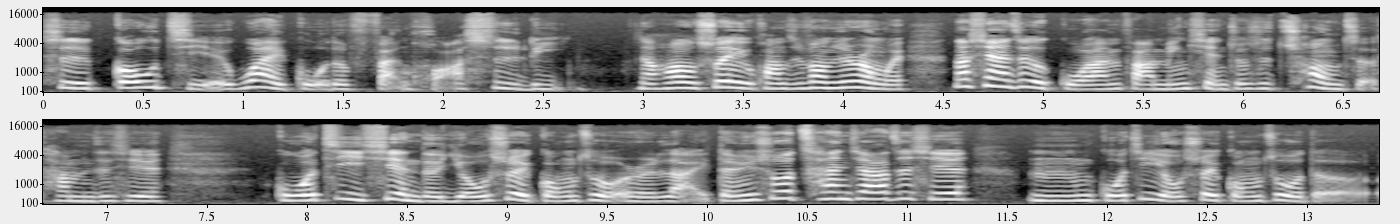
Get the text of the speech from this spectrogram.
是勾结外国的反华势力。然后，所以黄之锋就认为，那现在这个国安法明显就是冲着他们这些国际线的游说工作而来，等于说参加这些嗯国际游说工作的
